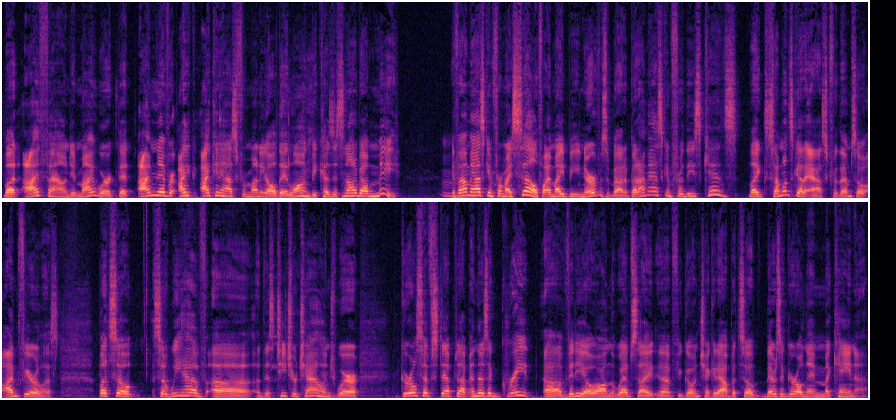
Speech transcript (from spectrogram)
But I found in my work that I'm never I, I can ask for money all day long because it's not about me. If I'm asking for myself, I might be nervous about it, but I'm asking for these kids. Like someone's got to ask for them, so I'm fearless. But so so we have uh, this teacher challenge where girls have stepped up, and there's a great uh, video on the website uh, if you go and check it out. But so there's a girl named McKenna.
